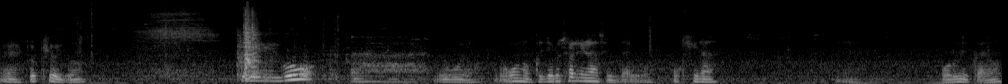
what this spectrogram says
네, 좋죠, 이거. 그리고, 아, 요거요. 요거는 그대로 살려놨습니다, 이거. 혹시나, 예, 모르니까요.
